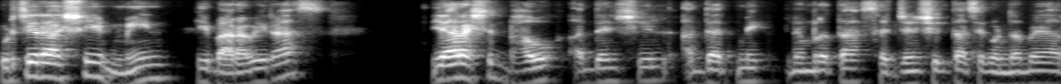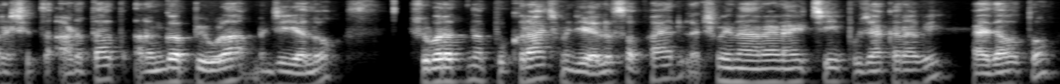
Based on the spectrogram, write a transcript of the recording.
पुढची राशी मीन ही बारावी रास. या राशीत भाऊक अध्ययनशील आध्यात्मिक नम्रता सज्जनशीलता असे गुणधर्म या राशीत आढळतात. रंग पिवळा म्हणजे येलो शुभरत्न पुखराज म्हणजे येलो सफायर लक्ष्मीनारायणाची पूजा करावी फायदा होतो.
